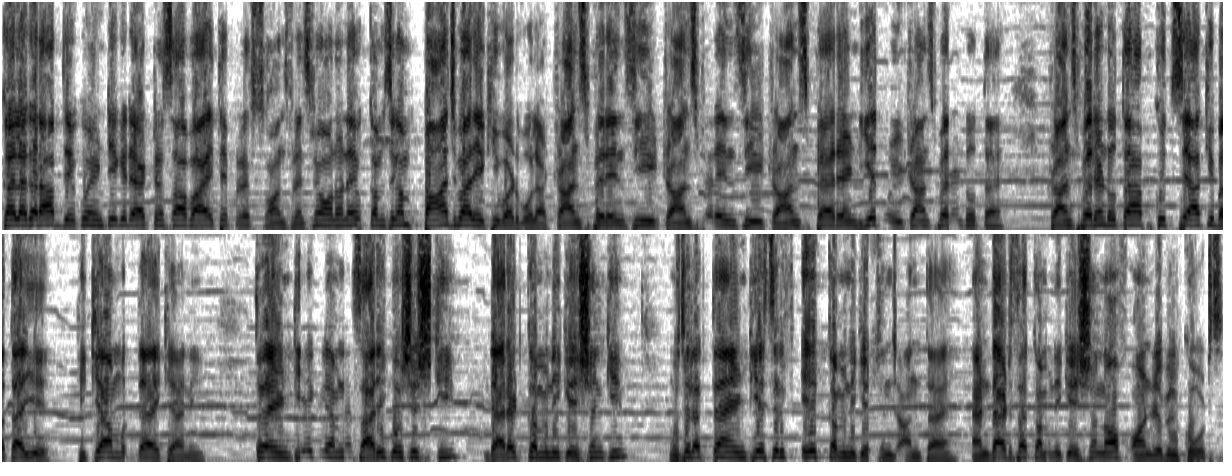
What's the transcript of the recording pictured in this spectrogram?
कल अगर आप देखो एनटी के डायरेक्टर साहब आए थे प्रेस कॉन्फ्रेंस में, उन्होंने कम से कम पाँच बार एक ही वर्ड बोला ट्रांसपेरेंसी ट्रांसपेरेंसी ट्रांसपेरेंट ये थोड़ी ट्रांसपेरेंट होता है। ट्रांसपेरेंट होता है, आप खुद से आके बताइए कि क्या मुद्दा है, क्या नहीं। तो एनटीए के लिए हमने सारी कोशिश की डायरेक्ट कम्युनिकेशन की। मुझे लगता है एनटीए सिर्फ़ एक कम्युनिकेशन जानता है and that is the communication of honourable courts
